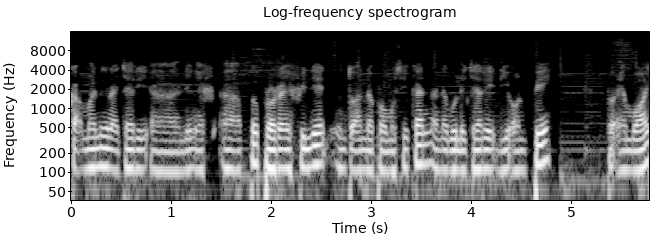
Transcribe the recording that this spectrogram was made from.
kat mana nak cari uh, link uh, apa produk affiliate untuk anda promosikan anda boleh cari di onpay.my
